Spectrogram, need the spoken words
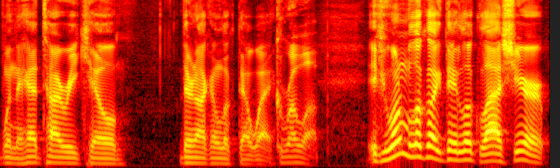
when they had Tyreek Hill, they're not going to look that way. Grow up. If you want them to look like they looked last year,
